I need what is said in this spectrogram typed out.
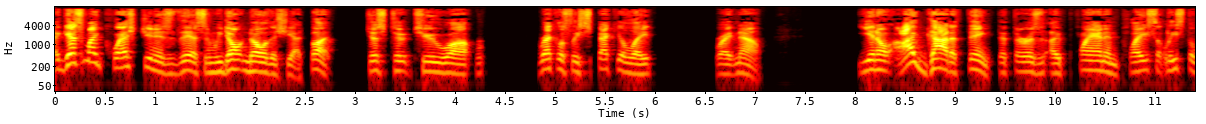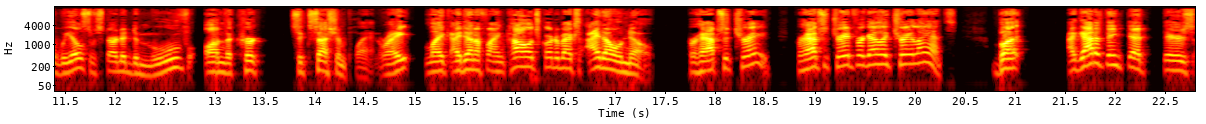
I guess my question is this, and we don't know this yet, but just to to uh, recklessly speculate right now. You know, I got to think that there is a plan in place. At least the wheels have started to move on the Kirk succession plan, right? Like identifying college quarterbacks. I don't know. Perhaps a trade. Perhaps a trade for a guy like Trey Lance. But I got to think that there's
